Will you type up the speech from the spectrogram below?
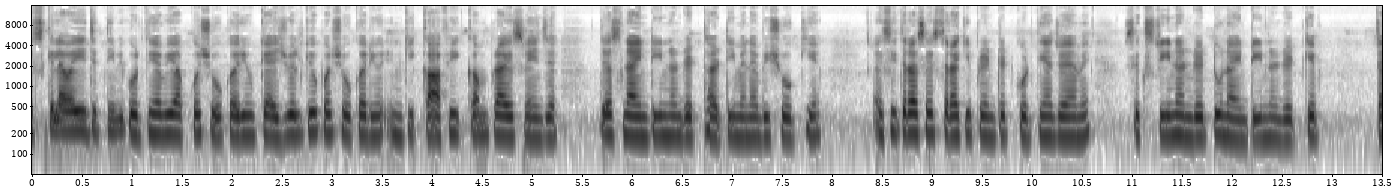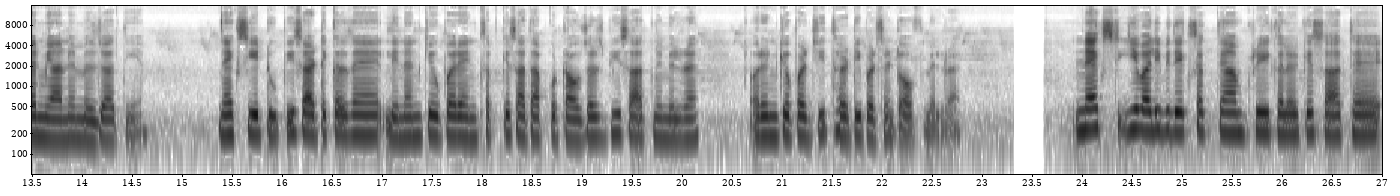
इसके अलावा ये जितनी भी कुर्तियाँ भी आपको शो कर रही हूँ कैजुअल के ऊपर शो कर रही हूँ, इनकी काफ़ी कम प्राइस रेंज है। जस्ट नाइनटीन हंड्रेड थर्टी मैंने अभी शो किए इसी तरह से इस तरह की प्रिंटेड कुर्तियाँ जो है हमें sixteen hundred to nineteen hundred के दरमियान में मिल जाती हैं। नेक्स्ट ये टू पीस आर्टिकल्स हैं लिनन के ऊपर है, इन सब के साथ आपको ट्राउज़र्स भी साथ में मिल रहे हैं और इनके ऊपर जी थर्टी परसेंट ऑफ़ मिल रहा है। नेक्स्ट ये वाली भी देख सकते हैं आप ग्रे कलर के साथ है,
